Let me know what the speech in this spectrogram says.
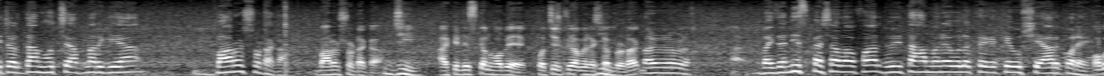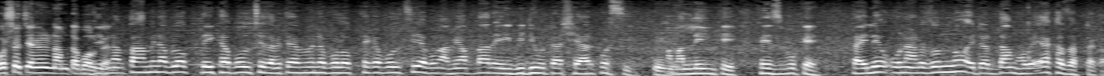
এটার দাম হচ্ছে আপনার গিয়া বারোশো টাকা। বারোশো টাকা। জি। আর কি ডিসকাউন্ট হবে? পঁচিশ গ্রামের একটা প্রোডাক্ট স্পেশাল অফার যদি তাহামিনা ব্লক থেকে কেউ শেয়ার করে। অবশ্যই চ্যানেলের নামটা বলবেন। নাম তাহমিনা ব্লগ দেখা বলছে আমি তাহমিনা ব্লগ থেকে বলছি এবং আমি আপনার এই ভিডিওটা শেয়ার করছি আমার লিঙ্কে ফেসবুকে তাইলে ওনার জন্য এটার দাম হবে এক হাজার টাকা।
